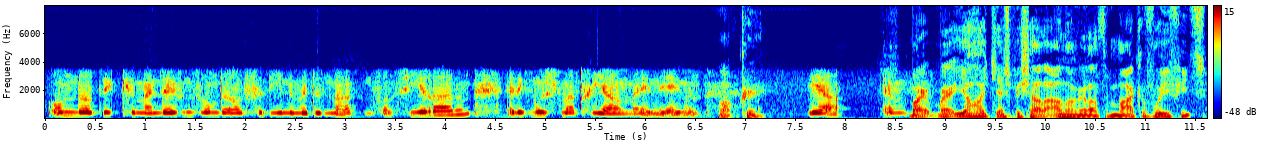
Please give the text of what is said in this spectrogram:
omdat ik mijn levensonderhoud verdiende met het maken van sieraden. En ik moest materiaal meenemen. Oké. Ja. Maar, maar je had je een speciale aanhanger laten maken voor je fiets?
